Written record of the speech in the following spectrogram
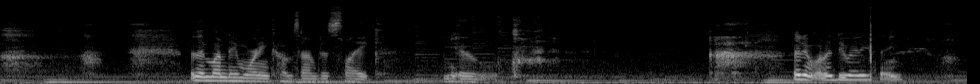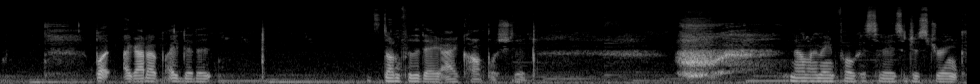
But then Monday morning comes and I'm just like, no. I didn't want to do anything. But I got up, I did it. It's done for the day, I accomplished it. Now my main focus today is to just drink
